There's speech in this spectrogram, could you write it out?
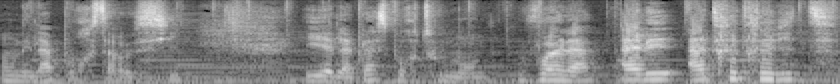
on est là pour ça aussi. Et il y a la place pour tout le monde. Voilà, allez, à très très vite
